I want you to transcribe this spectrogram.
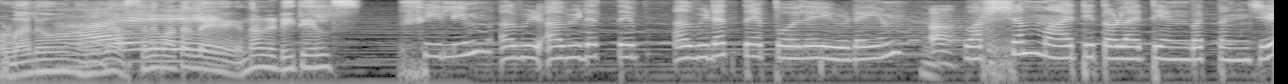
കൊള്ളാലോ നല്ല അസൽ പാട്ടല്ലേ. എന്താണ് ഡീറ്റെയിൽസ്? ഫിലിം അവിടത്തെ അവിടത്തെ പോലെ ഇവിടെയും വർഷം ആയിരത്തി തൊള്ളായിരത്തി എൺപത്തി അഞ്ച്.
